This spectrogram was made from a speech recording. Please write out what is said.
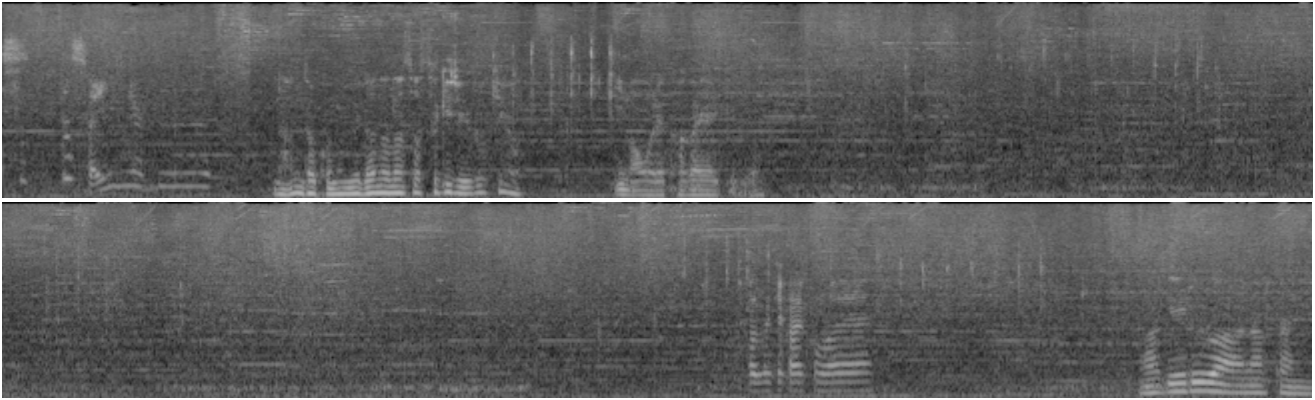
ミスった最悪なんだこの無駄のなさすぎる動きは。今俺輝いてるよ。近づいあげるわあなたに。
